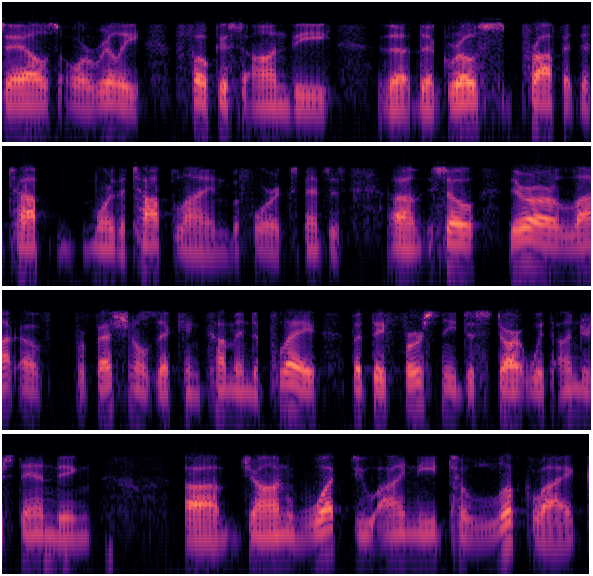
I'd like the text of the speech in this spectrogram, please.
sales, or really focus on the the the gross profit, the top more the top line before expenses. Um, so there are a lot of professionals that can come into play, but they first need to start with understanding um, John, what do I need to look like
